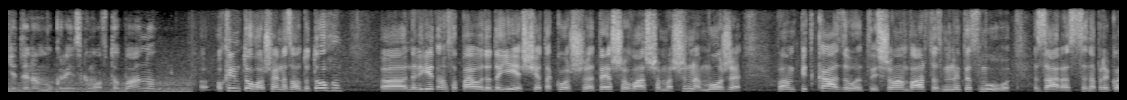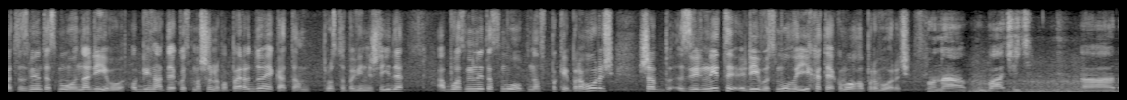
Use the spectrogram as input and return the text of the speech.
єдиному українському автобану. Окрім того, що я назвав до того, е, on Autopilot додає ще також те, що ваша машина може вам підказувати, що вам варто змінити смугу. Зараз, наприклад, змінити смугу наліво, обігнати якусь машину попереду, яка там просто повільніше їде, або змінити смугу навпаки праворуч, щоб звільнити ліву смугу і їхати якомога праворуч. Вона бачить, е,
